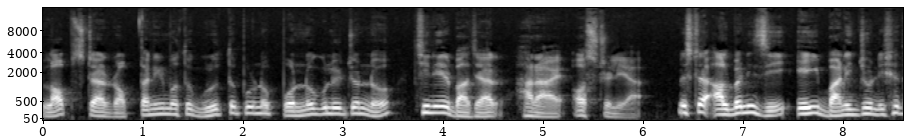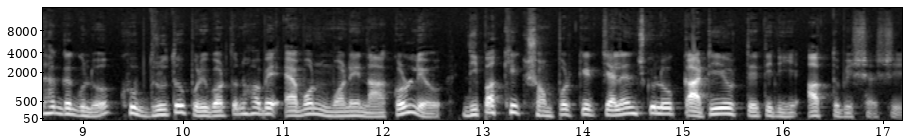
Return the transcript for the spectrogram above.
লবস্টার রপ্তানির মতো গুরুত্বপূর্ণ পণ্যগুলির জন্য চীনের বাজার হারায় অস্ট্রেলিয়া। মিস্টার আলবানিজি, এই বাণিজ্য নিষেধাজ্ঞাগুলো খুব দ্রুত পরিবর্তন হবে এমন মনে না করলেও দ্বিপাক্ষিক সম্পর্কের চ্যালেঞ্জগুলো কাটিয়ে উঠতে তিনি আত্মবিশ্বাসী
